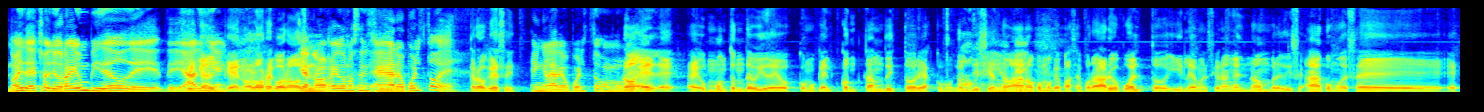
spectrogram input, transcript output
No, y de hecho yo grabé un video de, de Sí, que- alguien que, que, no lo reconocen. no lo reconocen. Sí, ¿En el aeropuerto es? Creo que sí. En el aeropuerto como No, que... él- él- él- un montón de videos, como que él contando historias, como que él diciendo, ah, no, como que pasé por el aeropuerto y le mencionan el nombre. Dice, ah, como ese, es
